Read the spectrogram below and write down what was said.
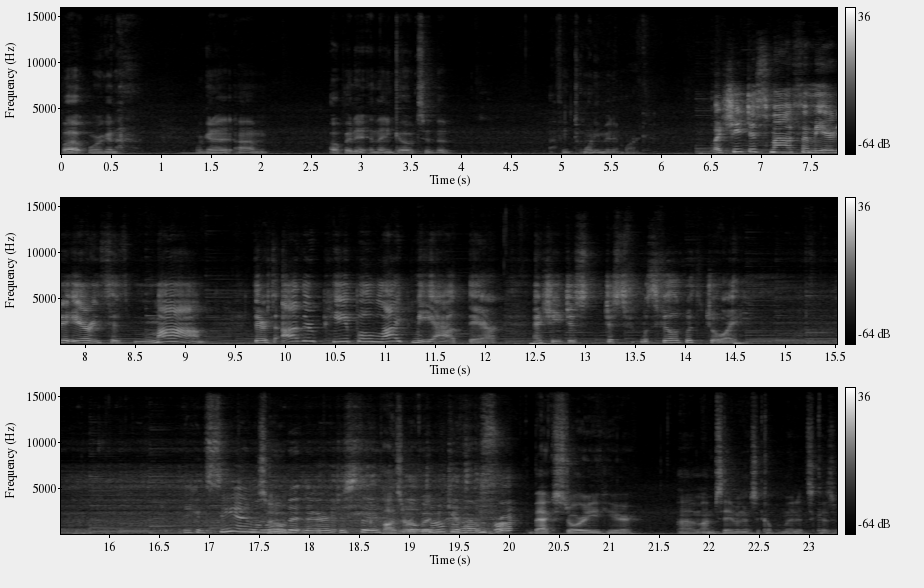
but we're gonna we're gonna um, open it and then go to the I think 20 minute mark. But she just smiles from ear to ear and says, "Mom, there's other people like me out there." And she just just was filled with joy. You can see him a So, little bit there, just the Pause it real quick. top of him. Backstory here. Um, I'm saving us a couple minutes because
